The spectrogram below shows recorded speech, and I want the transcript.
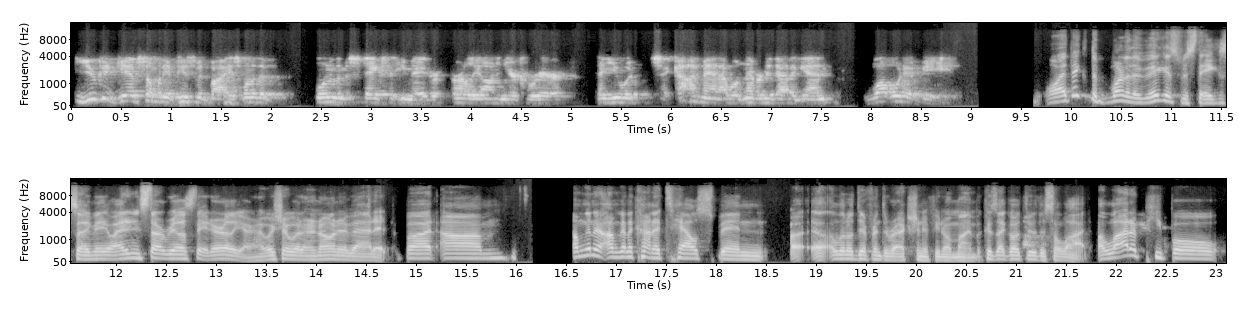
you could give somebody a piece of advice, one of the one of the mistakes that you made early on in your career that you would say, God, man, I will never do that again. What would it be? Well, I think the one of the biggest mistakes I made. I didn't start real estate earlier. I wish I would have known about it. But um, I'm gonna I'm gonna kind of tailspin a, a little different direction if you don't mind, because I go through this a lot. A lot of people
